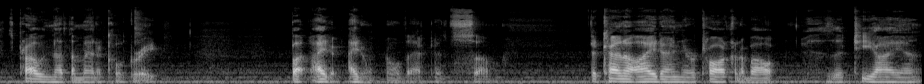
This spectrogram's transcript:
it's probably not the medical grade. But I, I don't know that. It's um, the kind of iodine they're talking about is the T I N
